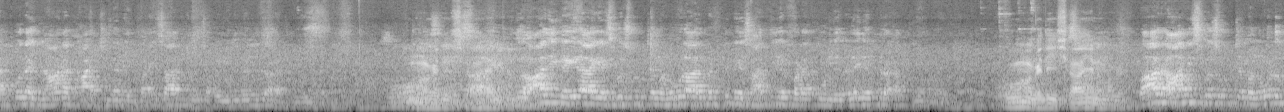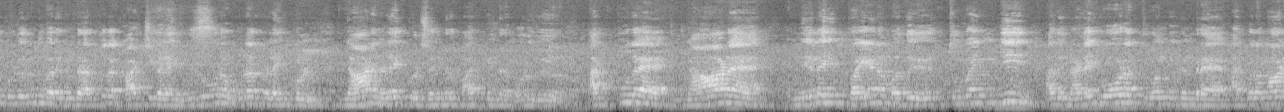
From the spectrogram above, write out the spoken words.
அற்புத ஞான காட்சிகளை பறைசாற்றும் சபை இதுவென்று இது ஆதி கைலாய சிவசூத்திரம நூலால் மட்டுமே சாத்தியப்படக்கூடிய நிலை என்று அகத்தியம் ஓம் அகதி சாய நமக. வாறு ஆதி சிவசூத்திரம நூலுக்குள்ளிருந்து வருகின்ற அற்புத காட்சிகளை உள்ளூர உணர் நிலைக்குள் ஞான நிலைக்குள் சென்று பார்க்கின்ற பொழுது அற்புத ஞான நிலை பயணம் அது துவங்கி அது நடைபோட துவங்குகின்ற அற்புதமான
